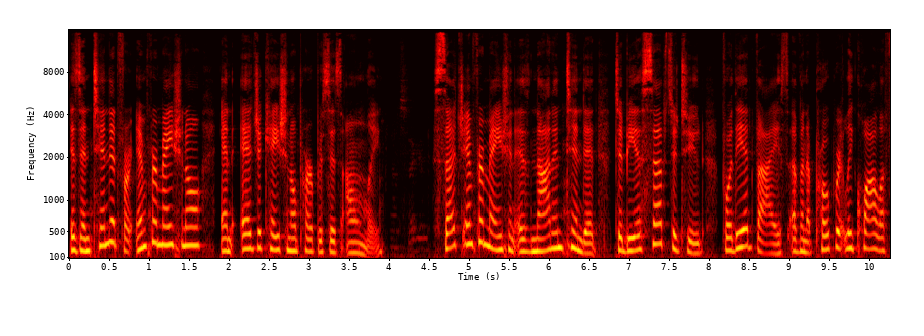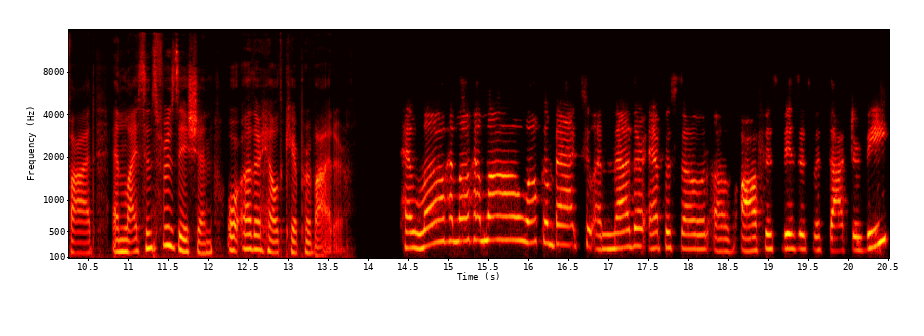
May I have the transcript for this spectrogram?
is intended for informational and educational purposes only. Such information is not intended to be a substitute for the advice of an appropriately qualified and licensed physician or other healthcare provider. Hello, hello, hello. Welcome back to another episode of Office Visits with Dr. V.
